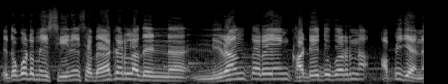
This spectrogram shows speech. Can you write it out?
එතකොට මේ සීනේ සැබෑ කරලා දෙන්න නිරන්තරයෙන් කටයුතු කරන අපි ගැන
